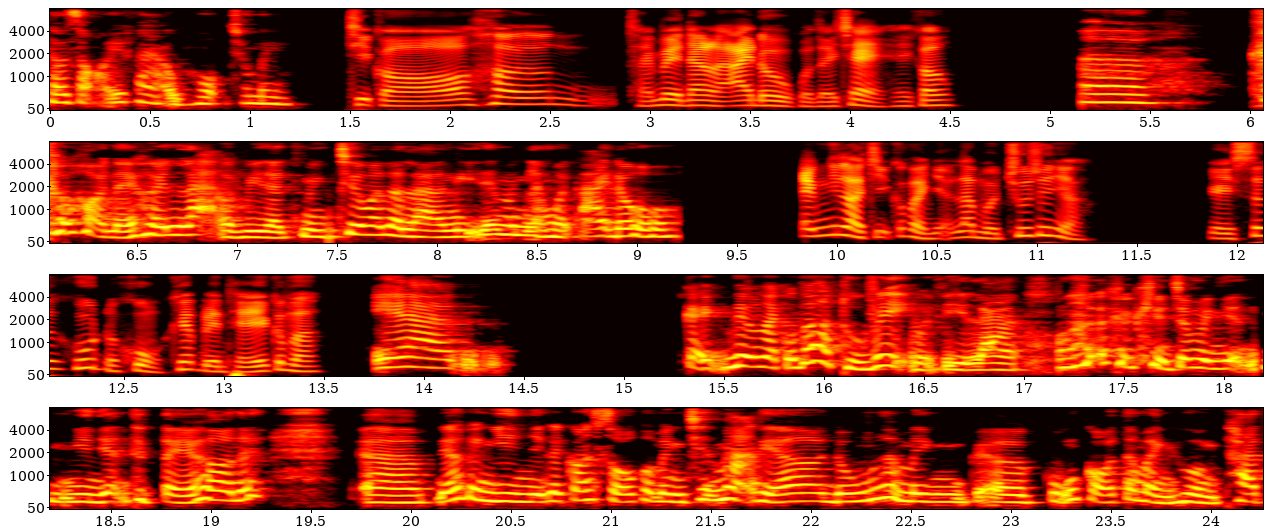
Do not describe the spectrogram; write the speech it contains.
theo dõi và ủng hộ cho mình. Chị có thấy mình đang là idol của giới trẻ hay không? À, câu hỏi này hơi lạ bởi vì là mình chưa bao giờ là nghĩ đến mình là một idol. Em nghĩ là chị có phải nhận ra một chút chứ nhỉ? Cái sức hút nó khủng khiếp đến thế cơ mà. Yeah cái điều này cũng rất là thú vị bởi vì là khiến cho mình nhận, nhìn nhận thực tế hơn ấy. À, nếu mình nhìn những cái con số của mình trên mạng thì ờ, đúng là mình uh, cũng có tầm ảnh hưởng thật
